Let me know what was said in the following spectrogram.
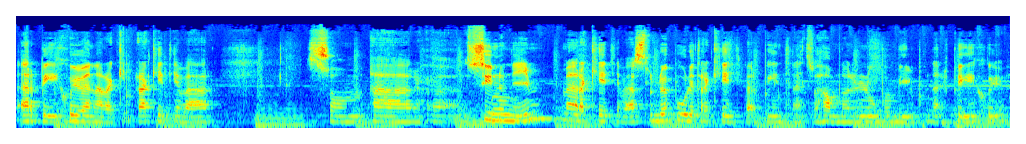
RPG 7 är en rak raketgevär som är eh, synonym med raketgevär. Slår du upp ordet raketgevär på internet så hamnar du nog på en bild på en RPG 7.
